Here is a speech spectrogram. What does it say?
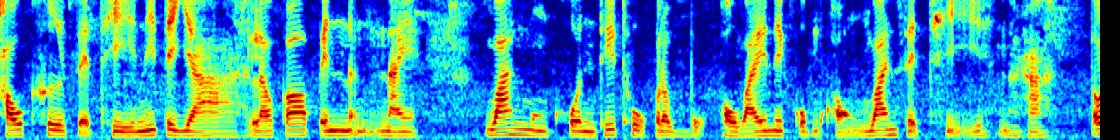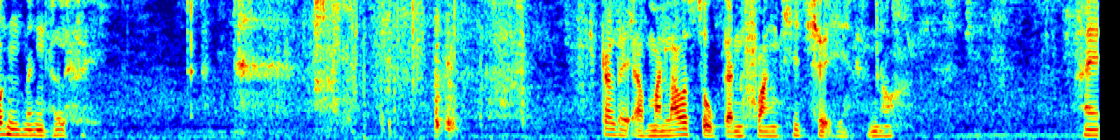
เขาคือเศรษฐีนิตยา แล้วก็เป็นหนึ่งในว่านมงคลที่ถูกระบุเอาไว้ในกลุ่มของว่านเศรษฐีนะคะ ต้นหนึ่งเลย ก็เลยเอามาเล่าสู่กันฟังเฉยๆเนาะให้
